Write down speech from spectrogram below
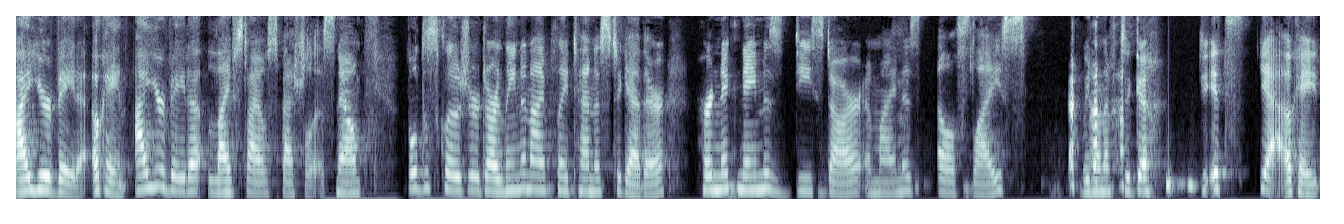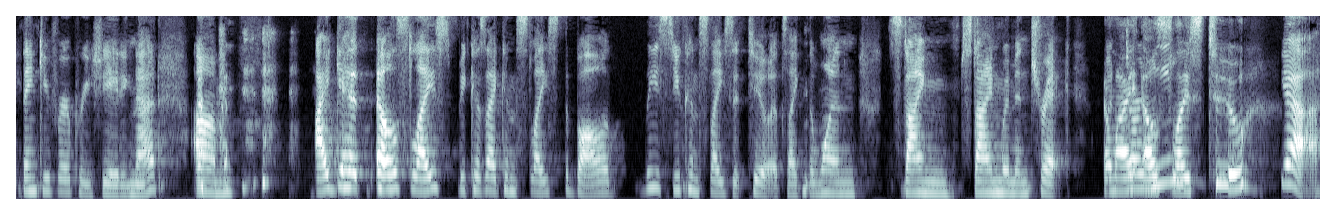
Ayurveda. Okay, an Ayurveda lifestyle specialist. Now, full disclosure, Darlene and I play tennis together. Her nickname is D Star, and mine is L Slice. We don't have to go. It's yeah. Okay. Thank you for appreciating that. Um, I get L Slice because I can slice the ball. At least you can slice it too. It's like the one Stein Stein women trick. Am I L slice too? Yeah.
